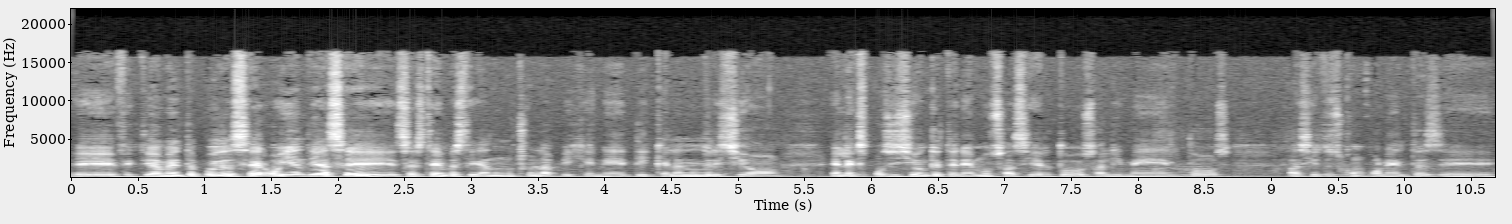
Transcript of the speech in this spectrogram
Eh, efectivamente puede ser. Hoy en día se, se, está investigando mucho en la epigenética, en la mm. nutrición, en la exposición que tenemos a ciertos alimentos, a ciertos componentes de,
